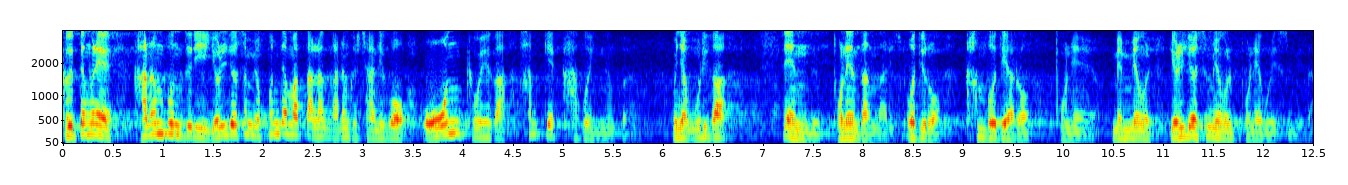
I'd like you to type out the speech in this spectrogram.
그것 때문에 가는 분들이 16명 혼자만 딸랑 가는 것이 아니고 온 교회가 함께 가고 있는 거예요. 왜냐하면 우리가 샌드 보낸단 말이죠. 어디로? 캄보디아로 보내요. 몇 명을, 16명을 보내고 있습니다.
